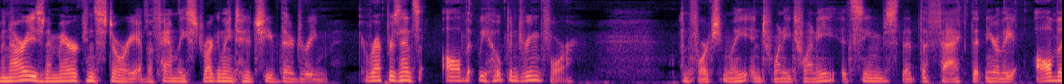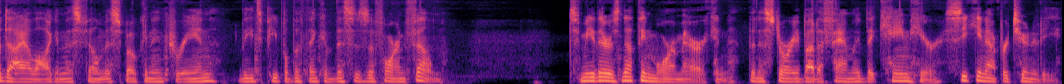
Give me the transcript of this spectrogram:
Minari is an American story of a family struggling to achieve their dream. It represents all that we hope and dream for. Unfortunately, in 2020, it seems that the fact that nearly all the dialogue in this film is spoken in Korean leads people to think of this as a foreign film. To me, there is nothing more American than a story about a family that came here seeking opportunity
